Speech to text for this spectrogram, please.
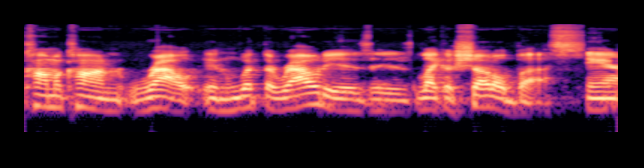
Comic Con route. And what the route is, is like a shuttle bus. And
